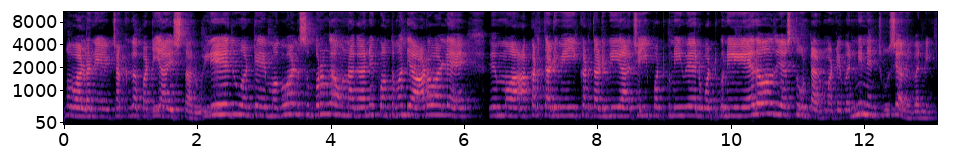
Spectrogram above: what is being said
వాళ్ళని చక్కగా పటియాయిస్తారు. లేదు అంటే మగవాళ్ళు శుభ్రంగా ఉన్నా కానీ కొంతమంది ఆడవాళ్ళే అక్కడ తడివి ఇక్కడ తడివి ఆ చెయ్యి పట్టుకుని వేలు పట్టుకుని ఏదో చేస్తూ ఉంటారు అన్నమాట ఇవన్నీ నేను చూశాను ఇవన్నీ.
